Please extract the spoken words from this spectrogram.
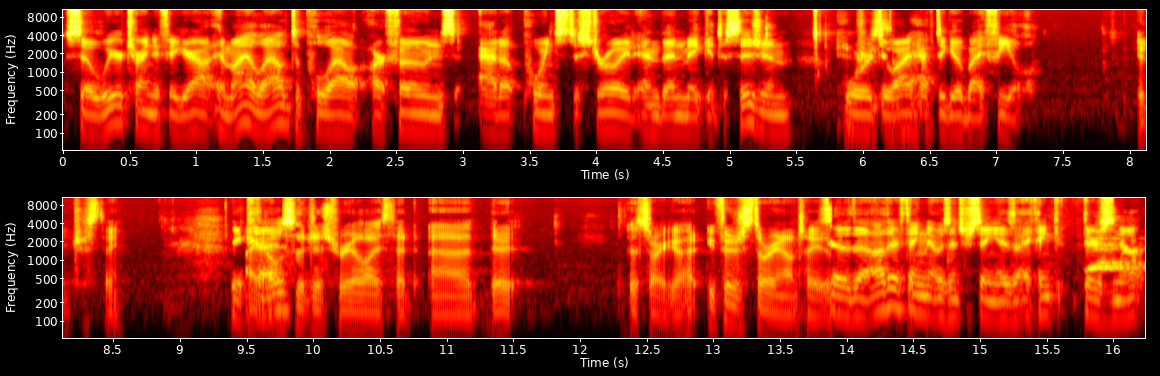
So we're trying to figure out: Am I allowed to pull out our phones, add up points destroyed, and then make a decision, or do I have to go by feel? Interesting. Because I also just realized that uh, there. Oh, Sorry, go ahead. You finish the story, and I'll tell you. So the other thing that was interesting is I think there's not.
